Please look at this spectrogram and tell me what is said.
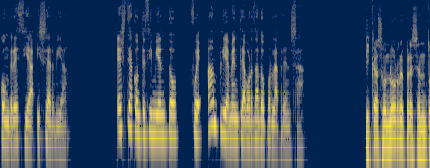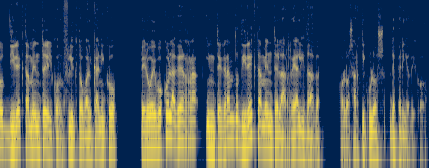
con Grecia y Serbia. Este acontecimiento fue ampliamente abordado por la prensa. Picasso no representó directamente el conflicto balcánico, pero evocó la guerra integrando directamente la realidad con los artículos de periódico.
